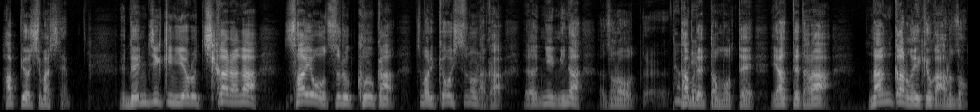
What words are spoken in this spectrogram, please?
発表しまして電磁気による力が作用する空間つまり教室の中にみんなそのタブレット。を持ってやってたら何かの影響があるぞ。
